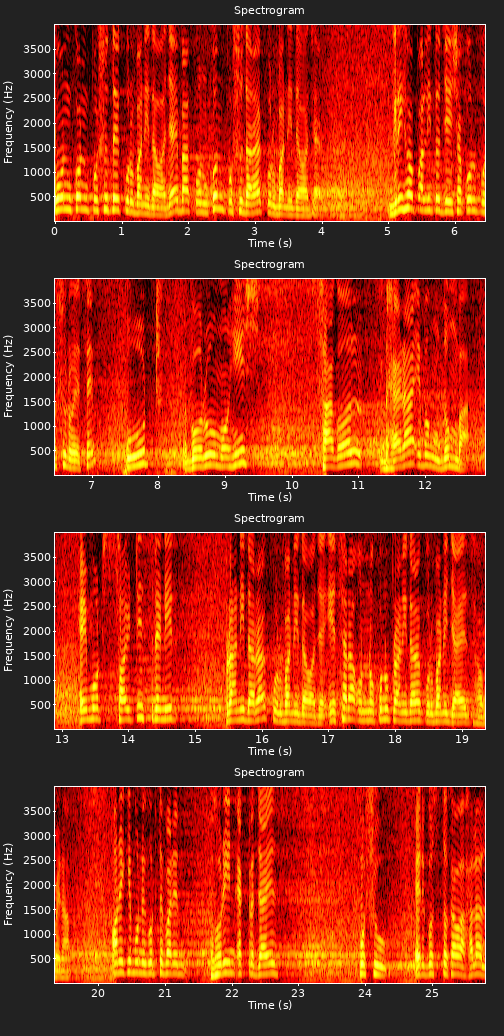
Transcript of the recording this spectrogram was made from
কোন কোন পশুতে কোরবানি দেওয়া যায় বা কোন কোন পশু দ্বারা কোরবানি দেওয়া যায়? গৃহপালিত যে সকল পশু রয়েছে, উট, গরু, মহিষ, ছাগল, ভেড়া এবং দুম্বা, এই মোট ছয়টি শ্রেণির প্রাণী দ্বারা কোরবানি দেওয়া যায়। এছাড়া অন্য কোনো প্রাণী দ্বারা কোরবানি জায়েজ হবে না। অনেকে মনে করতে পারেন, হরিণ একটা জায়েজ পশু, এর গোস্ত খাওয়া হালাল,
